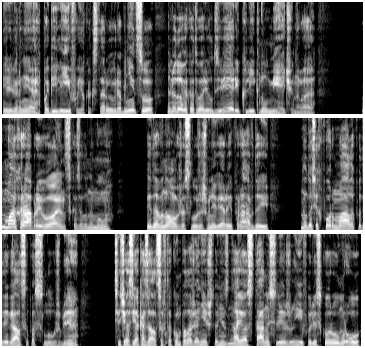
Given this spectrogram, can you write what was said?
или, вернее, побелив ее, как старую гробницу, Людовик отворил дверь и кликнул Меченого. «Мой храбрый воин», — сказал он ему, — «ты давно уже служишь мне верой и правдой, но до сих пор мало подвигался по службе». Сейчас я оказался в таком положении, что не знаю, останусь ли жив или скоро умру,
